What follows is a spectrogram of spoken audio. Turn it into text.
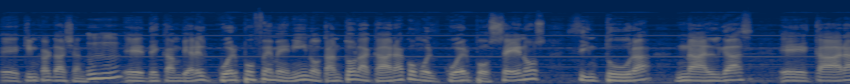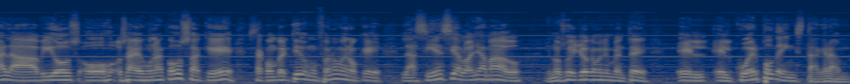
eh, Kim Kardashian, eh, de cambiar el cuerpo femenino, tanto la cara como el cuerpo, senos, cintura, nalgas, eh, cara, labios, ojos, o sea, es una cosa que se ha convertido en un fenómeno que la ciencia lo ha llamado, y no soy yo que me lo inventé, el, el cuerpo de Instagram.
